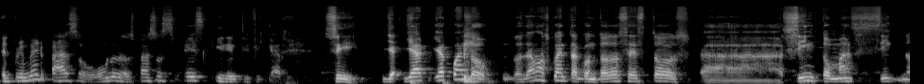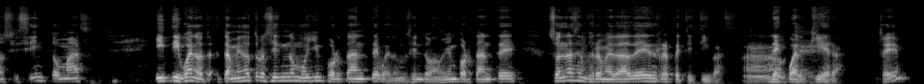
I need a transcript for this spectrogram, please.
el primer paso o uno de los pasos es identificar. Sí, ya, ya, ya cuando nos damos cuenta con todos estos uh, síntomas, signos y síntomas, y, y, bueno, también otro signo muy importante, bueno, un síntoma muy importante, son las enfermedades repetitivas ah, de okay. cualquiera, ¿sí?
